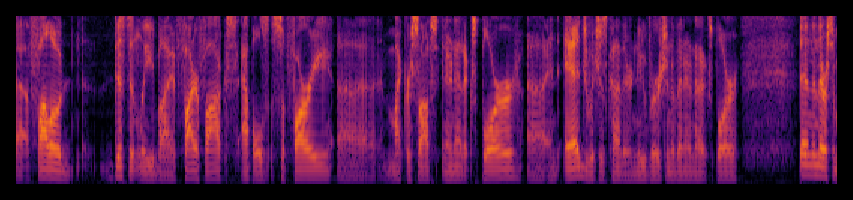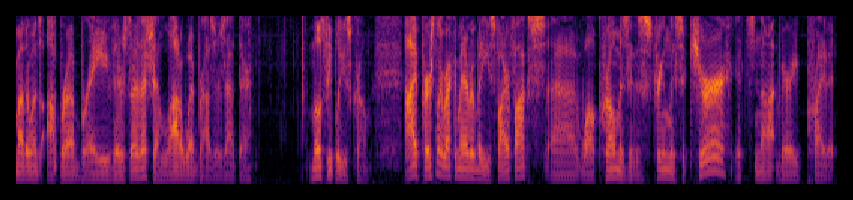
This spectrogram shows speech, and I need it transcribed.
uh, followed distantly by Firefox, Apple's Safari, uh, Microsoft's Internet Explorer, uh, and Edge, which is kind of their new version of Internet Explorer. Then, then there are some other ones, Opera, Brave. There's there's actually a lot of web browsers out there. Most people use Chrome. I personally recommend everybody use Firefox. Uh, while Chrome is extremely secure, it's not very private.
